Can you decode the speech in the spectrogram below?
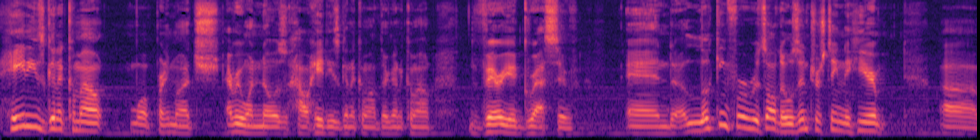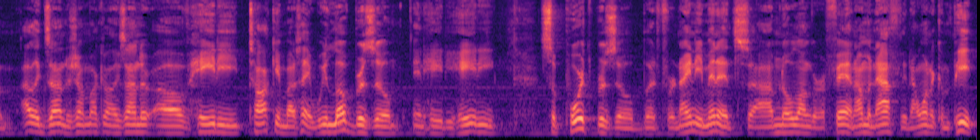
Haiti's to come out, well, pretty much everyone knows how Haiti's to come out. They're to come out very aggressive and looking for a result. It was interesting to hear uh, Alexander, Jean Marc Alexander of Haiti talking about, hey, we love Brazil in Haiti. Haiti supports Brazil, but for 90 minutes, I'm no longer a fan. I'm an athlete. I want to compete.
